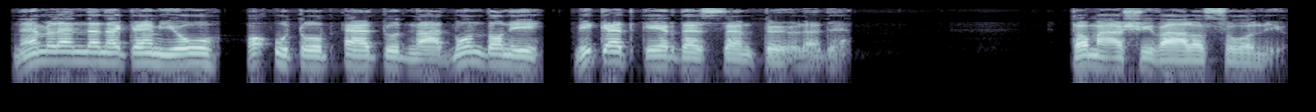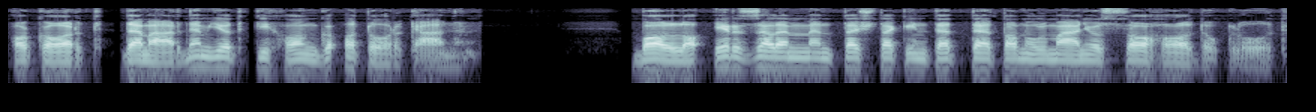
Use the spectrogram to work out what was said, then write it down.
nem lenne nekem jó, ha utóbb el tudnád mondani, miket kérdezzem tőled. Tamási válaszolni akart, de már nem jött ki hang a torkán. Balla érzelemmentes tekintettel tanulmányozza a haldoklót.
